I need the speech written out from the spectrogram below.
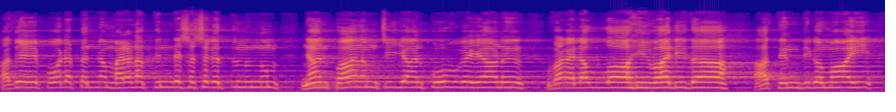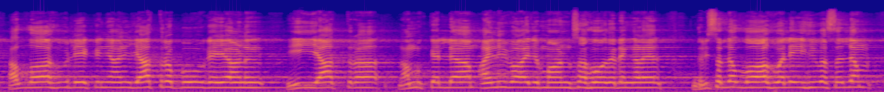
അതേപോലെ തന്നെ മരണത്തിന്റെ ശശകത്തിൽ നിന്നും ഞാൻ പാനം ചെയ്യാൻ പോവുകയാണ്. ആത്യന്തികമായി അള്ളാഹുവിലേക്ക് ഞാൻ യാത്ര പോവുകയാണ്. ഈ യാത്ര നമുക്കെല്ലാം അനിവാര്യമാണ് സഹോദരങ്ങളെ. നബി സല്ലല്ലാഹു അലൈഹി വസല്ലം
